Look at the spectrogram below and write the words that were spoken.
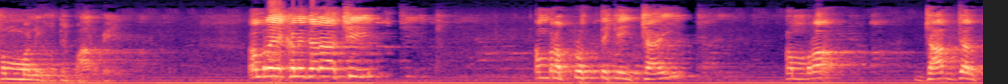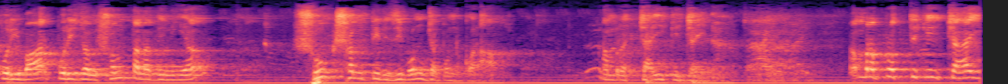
সম্মানী হতে পারবে। আমরা এখানে যারা আছি, আমরা প্রত্যেকেই চাই আমরা যার যার পরিবার, পরিজন, সন্তানাদি নিয়ে সুখ শান্তির জীবন যাপন করা। আমরা চাই কি চাই না? আমরা প্রত্যেকেই চাই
